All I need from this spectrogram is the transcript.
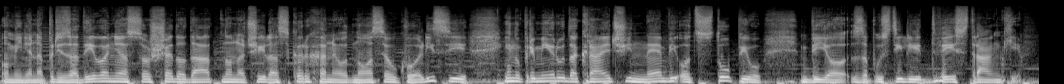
Omenjena prizadevanja so še dodatno načela skrhane odnose v koaliciji in v primeru, da krajči ne bi odstopil, bi jo zapustili dve stranki.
